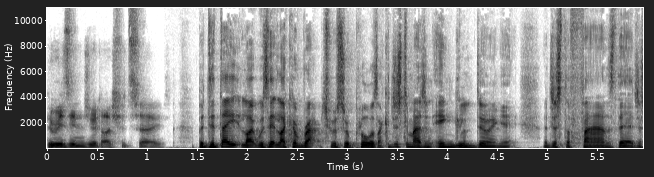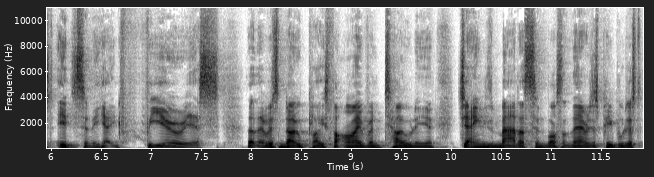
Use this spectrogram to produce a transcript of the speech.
who is injured, I should say. But did they like? Was it like a rapturous applause? I could just imagine England doing it, and just the fans there just instantly getting furious that there was no place for Ivan Toney and James Maddison wasn't there, and just people just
